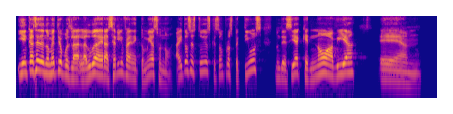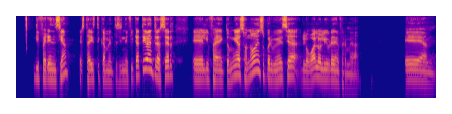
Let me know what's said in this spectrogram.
Y en cáncer de endometrio, pues la, duda era hacer linfadenectomías o no. Hay dos estudios que son prospectivos, donde decía que no había em, diferencia estadísticamente significativa entre hacer eh, linfadenectomías o no en supervivencia global o libre de enfermedad. Em,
